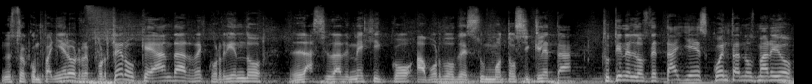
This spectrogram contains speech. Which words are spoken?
nuestro compañero reportero que anda recorriendo la Ciudad de México a bordo de su motocicleta. Tú tienes los detalles, cuéntanos Mario.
